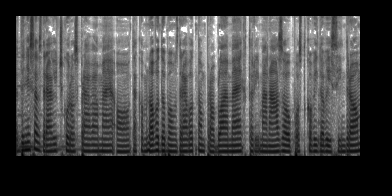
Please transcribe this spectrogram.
Dnes sa v zdravičku rozprávame o takom novodobom zdravotnom probléme, ktorý má názov postcovidový syndrom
